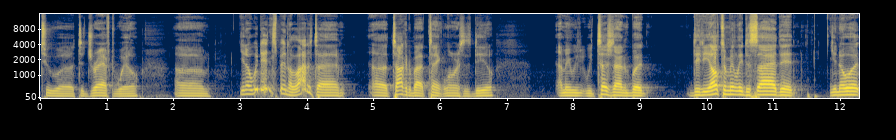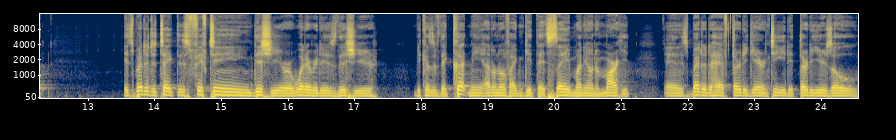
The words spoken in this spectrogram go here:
to uh, to draft well. Um, you know, we didn't spend a lot of time uh, talking about Tank Lawrence's deal. I mean, we, we touched on it, but did he ultimately decide that, you know what, it's better to take this 15 this year or whatever it is this year because if they cut me, I don't know if I can get that same money on the market. And it's better to have 30 guaranteed at 30 years old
